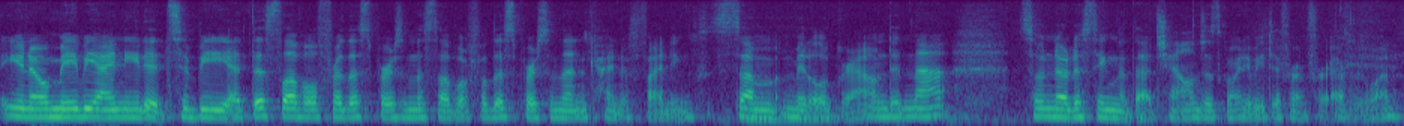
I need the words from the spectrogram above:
you know, maybe I need it to be at this level for this person, this level for this person, then kind of finding some middle ground in that. So noticing that that challenge is going to be different for everyone.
